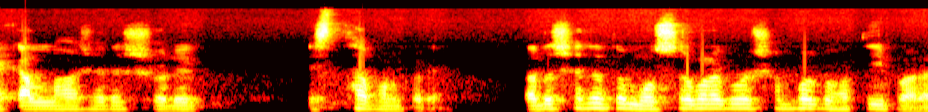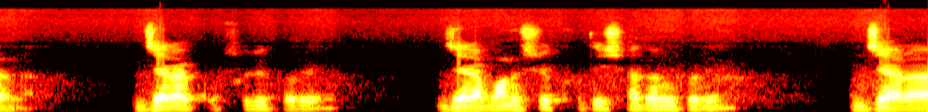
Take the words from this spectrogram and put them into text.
এক আল্লাহর সাথে শরীর স্থাপন করে, তাদের সাথে তো মুসলমানের কোনো সম্পর্ক হতেই পারে না। যারা কুফুরি করে, যারা মানুষের ক্ষতি সাধন করে, যারা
